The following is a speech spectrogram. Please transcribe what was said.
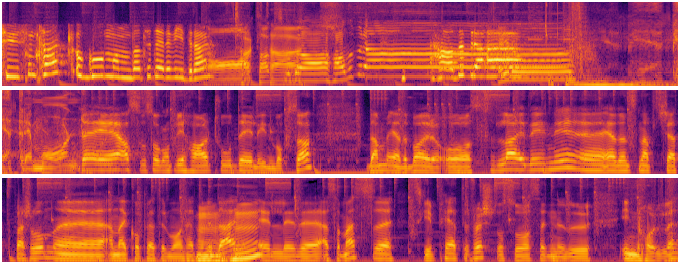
Tusen takk, og god mandag til dere videre. Takk, Takk, skal du ha. Ha det bra. Ha det bra. P3 Det er altså sånn at Vi har to deilige innbokser. dem er det bare å slide inn i. Eh, Er du en Snapchat-person, eh, NRK P3morgen heter vi der, eller eh, SMS, eh, skriv P3 først, og så sender du innholdet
